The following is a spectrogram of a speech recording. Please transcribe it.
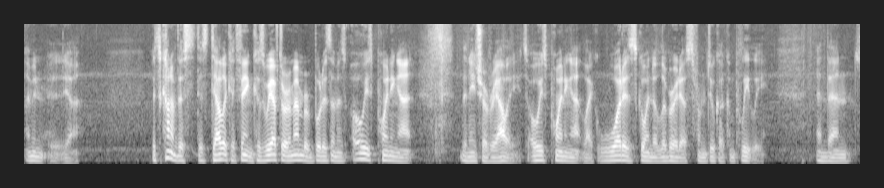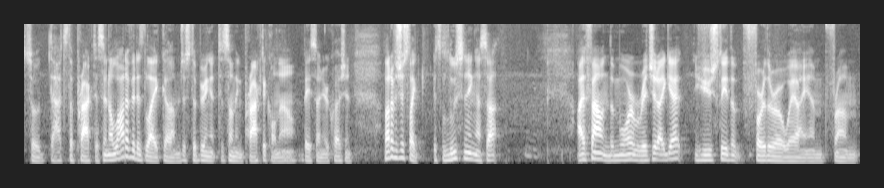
I mean, uh, yeah. It's kind of this this delicate thing because we have to remember Buddhism is always pointing at the nature of reality. It's always pointing at like what is going to liberate us from dukkha completely, and then so that's the practice. And a lot of it is like um, just to bring it to something practical now, based on your question. A lot of it's just like it's loosening us up. I found the more rigid I get, usually the further away I am from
